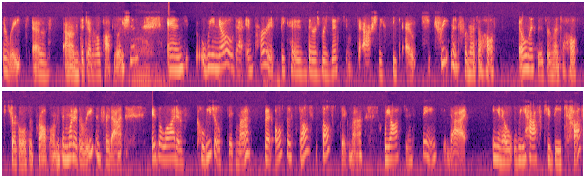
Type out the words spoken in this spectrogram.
the rate of um, the general population. And we know that in part it's because there's resistance to actually seek out treatment for mental health illnesses or mental health struggles or problems. And one of the reasons for that is a lot of collegial stigma, but also self self stigma. We often think that you know we have to be tough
